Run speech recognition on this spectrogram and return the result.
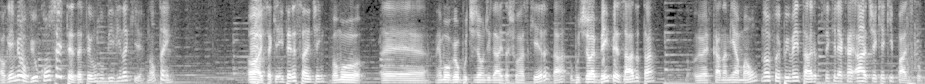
alguém me ouviu com certeza. Deve ter um zumbi vindo aqui. Não tem. Ó, isso aqui é interessante, hein? Vamos é, remover o botijão de gás da churrasqueira, tá? O botijão é bem pesado, tá? Vai ficar na minha mão. Não, foi pro inventário. Pensei que ele ia cair. Ah, eu tinha que equipar, desculpa.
